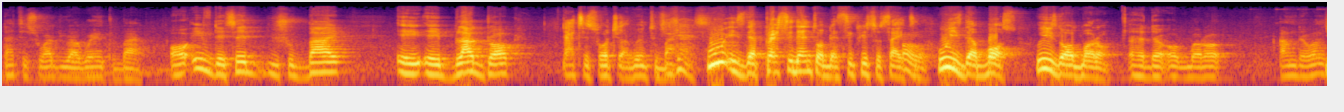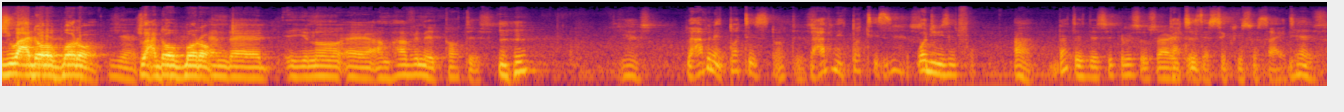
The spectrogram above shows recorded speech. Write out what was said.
that is what you are going to buy. Or if they said you should buy a, a black dog, That is what you are going to buy. Yes. Who is the president of the secret society? Oh. Who is the boss? Who is the Ogboro? uh, the ogboro, I'm the one. You are the. Ogboro. Yes. You are the Ogboro. And uh, you know, uh, I'm having a tortoise. Yes. You're having a tortoise. Tortoise. You're having a tortoise. Yes. What do you use it for? Ah, that is the secret society. That is the secret society. Yes.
